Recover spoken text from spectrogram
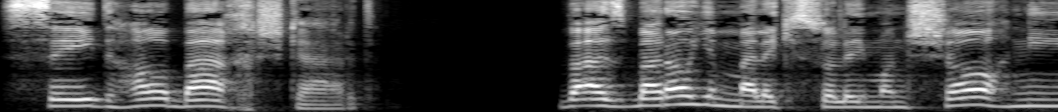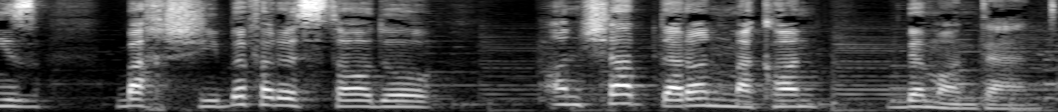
سیدها بخش کرد و از برای ملک سلیمان شاه نیز بخشی بفرستاد و آن شب در آن مکان بماندند.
